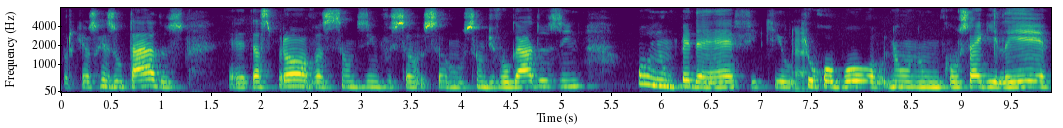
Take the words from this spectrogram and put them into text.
porque os resultados é, das provas são, são, são, são divulgados em ou em um PDF que o, é. que o robô não, não consegue ler,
